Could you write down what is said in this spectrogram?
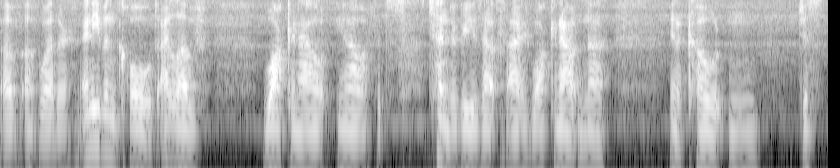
of, of weather and even cold. I love walking out. You know, if it's ten degrees outside, walking out in a in a coat and just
